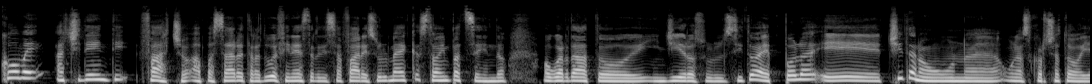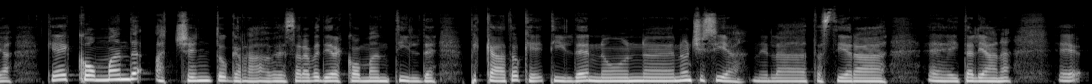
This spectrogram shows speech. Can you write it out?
come accidenti faccio a passare tra due finestre di Safari sul Mac? Sto impazzendo. Ho guardato in giro sul sito Apple e citano un, una scorciatoia che è Command accento grave, sarebbe dire Command tilde. Peccato che tilde non, non ci sia nella tastiera eh, italiana. Eh,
